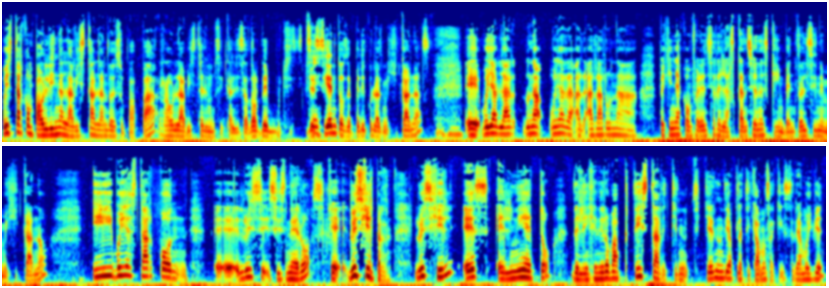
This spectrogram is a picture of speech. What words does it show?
Voy a estar con Paulina Lavista hablando de su papá, Raúl Lavista, el musicalizador de, muchis- de Sí. cientos de películas mexicanas. Eh, voy a hablar, una, voy a dar una pequeña conferencia de las canciones que inventó el cine mexicano y voy a estar con eh, Luis Cisneros, que Luis Gil, perdón. Luis Gil es el nieto del ingeniero Baptista, de quien si quieren un día platicamos aquí, estaría muy bien.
